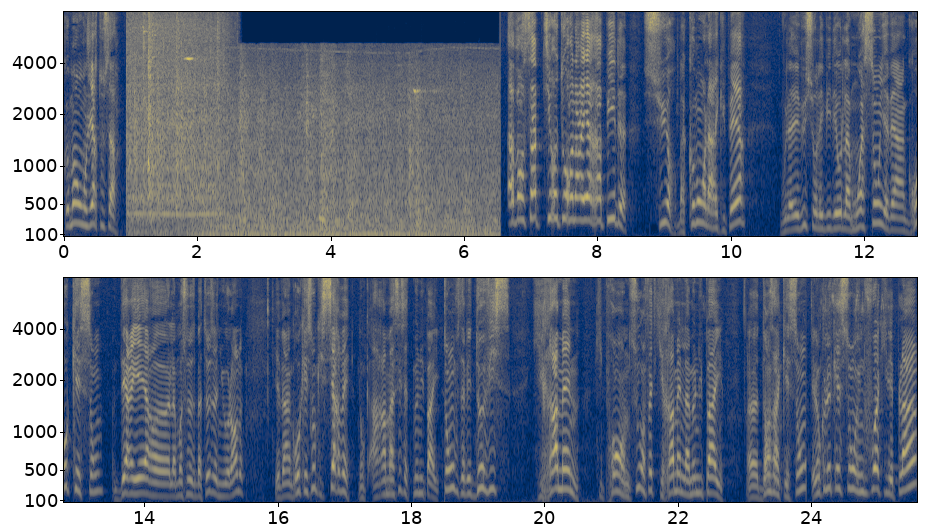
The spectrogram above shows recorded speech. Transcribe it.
comment on gère tout ça? Avant ça, petit retour en arrière rapide sur bah, comment on la récupère. Vous l'avez vu sur les vidéos de la moisson, il y avait un gros caisson derrière euh, la moissonneuse batteuse, la New Holland. Il y avait un gros caisson qui servait donc à ramasser cette menu paille. Donc vous avez deux vis qui ramènent, qui prend en dessous en fait, qui ramènent la menu paille euh, dans un caisson. Et donc le caisson, une fois qu'il est plein,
